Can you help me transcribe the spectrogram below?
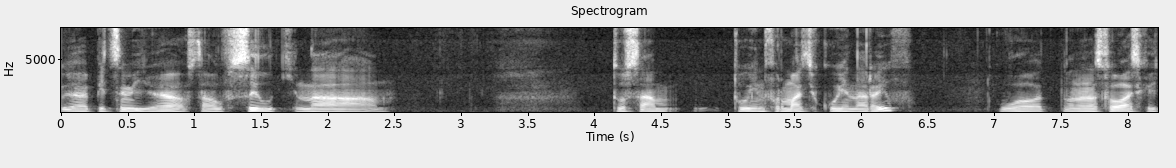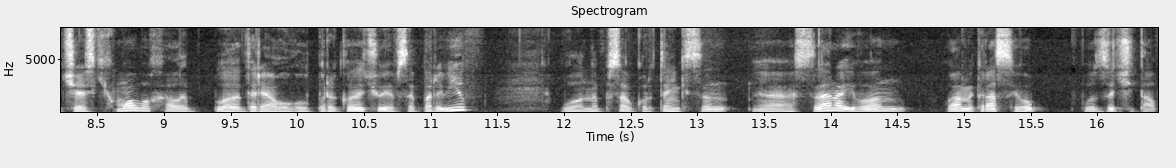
е, під цим відео я оставив ссылки на ту, сам, ту інформацію, яку я нарив. От, вона на словацьких і чеських мовах, але благодаря Google перекладачу я все перевів. О, написав коротенький е, сценарій, і вам, вам якраз його от, зачитав.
